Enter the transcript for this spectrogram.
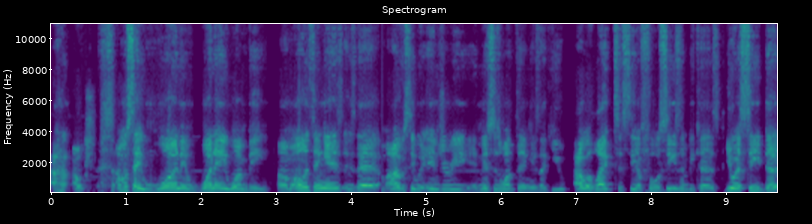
I, am gonna say one and one A, one B. Um, only thing is, is that obviously with injury, and this is one thing is like you. I would like to see a full season because USC does.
